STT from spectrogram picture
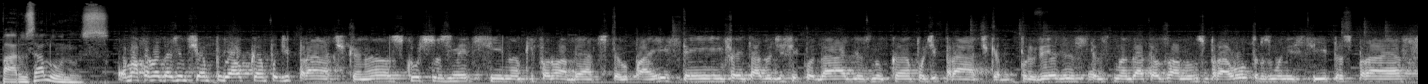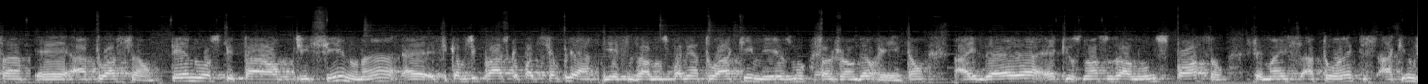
para os alunos. É uma forma da gente ampliar o campo de prática. Né? Os cursos de medicina que foram abertos pelo país têm enfrentado dificuldades no campo de prática. Por vezes, temos que mandar até os alunos para outros municípios para essa é, atuação. Tendo o hospital de ensino, né, é, esse campo de prática pode se ampliar e esses alunos podem atuar aqui mesmo São João del Rei. Então, a ideia é que os nossos alunos possam ser mais atuantes aqui no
